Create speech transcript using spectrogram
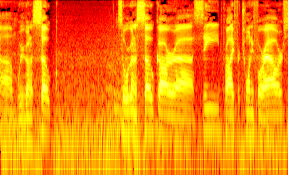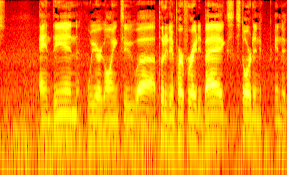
Um, we're going to soak. So we're going to soak our uh, seed probably for 24 hours, and then we are going to uh, put it in perforated bags, stored in the, in the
